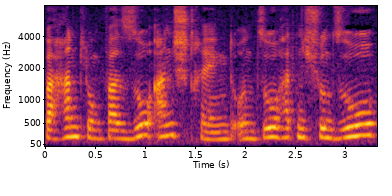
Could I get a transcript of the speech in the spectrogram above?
Behandlung war so anstrengend und so hat mich schon so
